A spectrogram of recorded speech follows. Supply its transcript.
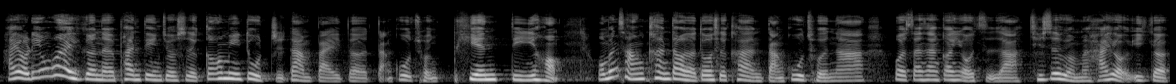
还有另外一个呢，判定就是高密度脂蛋白的胆固醇偏低，哈。我们常看到的都是看胆固醇啊，或者三酸甘油酯啊。其实我们还有一个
